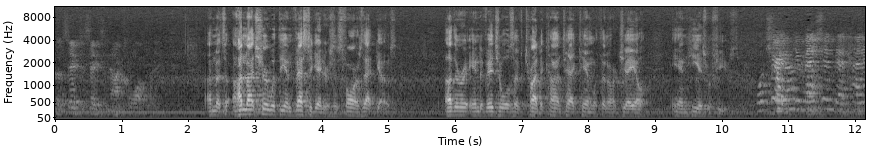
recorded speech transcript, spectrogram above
So it's safe to say he's not cooperating. I'm not, I'm not sure with the investigators as far as that goes. Other individuals have tried to contact him within our jail, and he has refused. What Sheriff, kind you mentioned that Hannah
